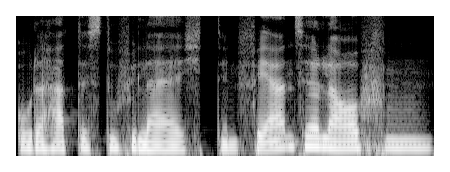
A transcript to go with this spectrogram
Oder hattest du vielleicht den Fernseher laufen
